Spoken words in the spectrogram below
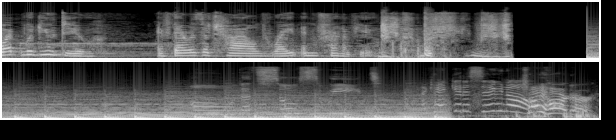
What would you do if there was a child right in front of you? Oh, that's so sweet. I can't get a signal. Try harder.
